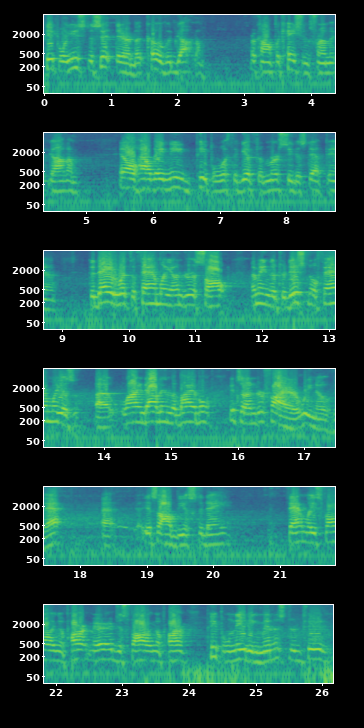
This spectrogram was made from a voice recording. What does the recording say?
People used to sit there, but COVID got them, or complications from it got them. You know, how they need people with the gift of mercy to step in. Today, with the family under assault, I mean, the traditional family is uh, lined out in the Bible. It's under fire. We know that. Uh, it's obvious today. Families falling apart, marriages falling apart, people needing ministered to,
